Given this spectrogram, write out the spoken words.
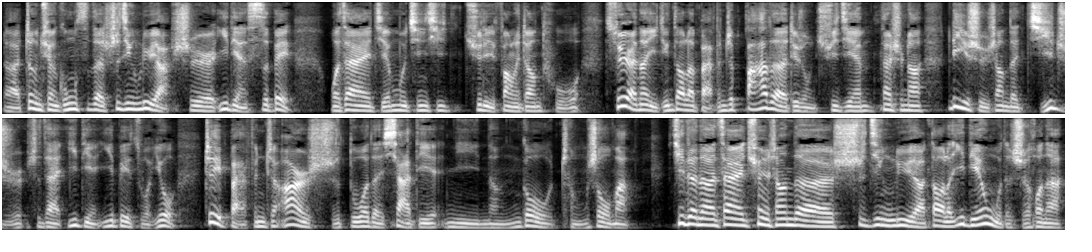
呃证券公司的市净率啊是一点四倍。我在节目信息区里放了一张图，虽然呢已经到了百分之八的这种区间，但是呢历史上的极值是在一点一倍左右，这百分之二十多的下跌，你能够承受吗？记得呢，在券商的市净率啊到了一点五的时候呢，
